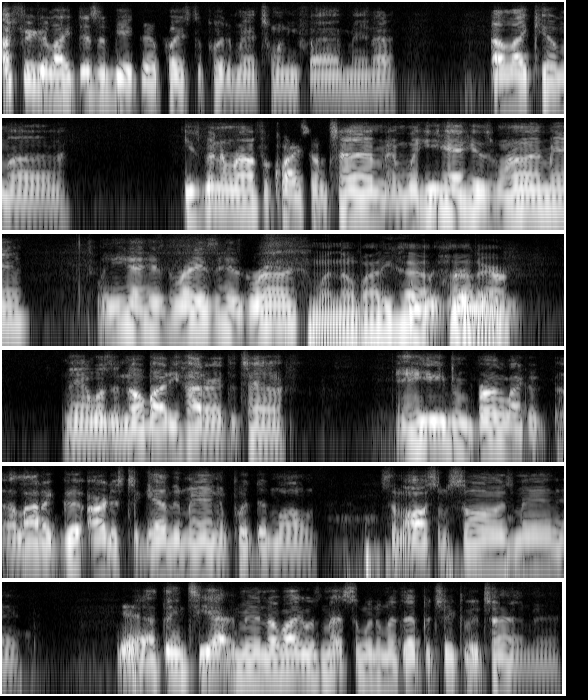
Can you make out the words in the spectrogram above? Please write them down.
I figured like this would be a good place to put him at 25, man. I, I like him. Uh, he's been around for quite some time, and when he had his run, man, when he had his reigns and his run, When nobody hot, was really hotter. Man, wasn't nobody hotter at the time, and he even brought like a, a lot of good artists together, man, and put them on some awesome songs, man. And yeah, I think Ti, man, nobody was messing with him at that particular time, man.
